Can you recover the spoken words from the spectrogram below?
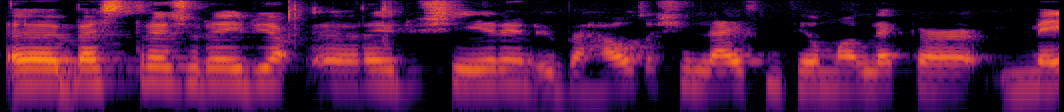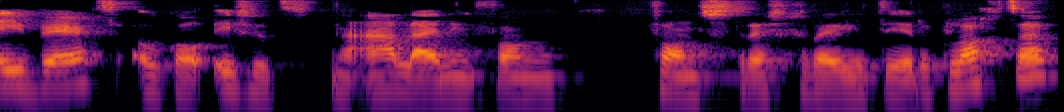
Uh, bij stress redu reduceren en überhaupt als je lijf niet helemaal lekker meewerkt. Ook al is het naar aanleiding van van stressgerelateerde klachten.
